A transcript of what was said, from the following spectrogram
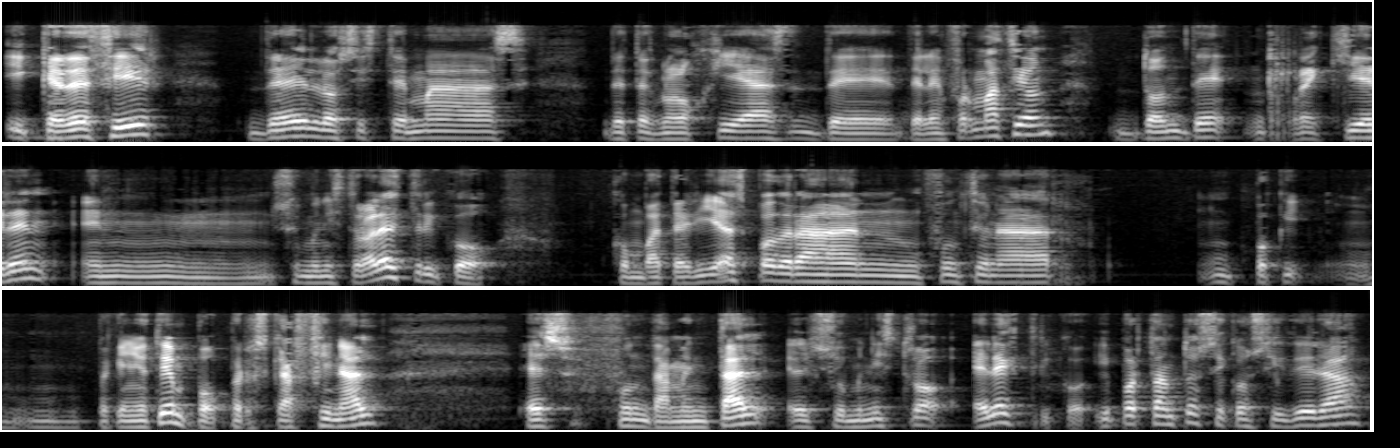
Y qué decir de los sistemas de tecnologías de, la información donde requieren en suministro eléctrico. Con baterías podrán funcionar un, un pequeño tiempo, pero es que al final es fundamental el suministro eléctrico y por tanto se considera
